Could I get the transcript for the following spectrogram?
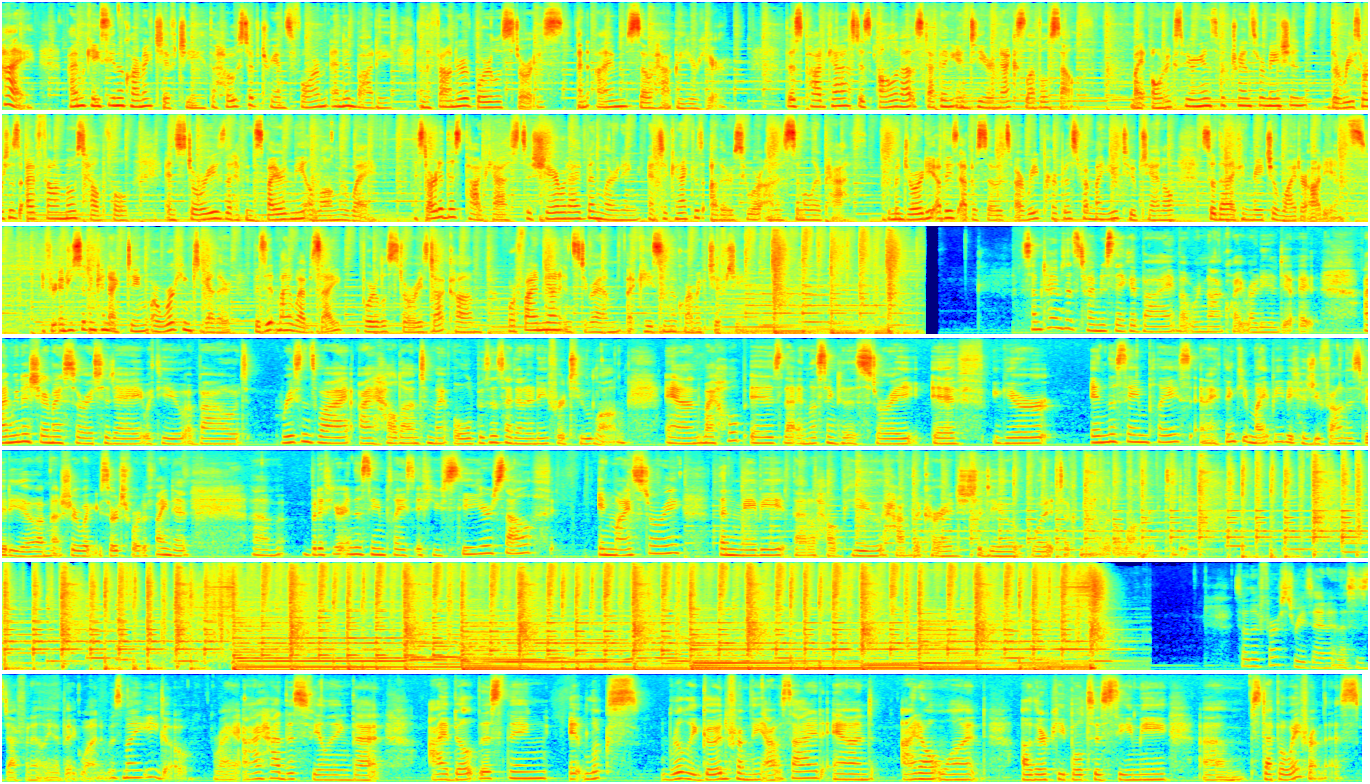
Hi, I'm Casey McCormick Ciftci, the host of Transform and Embody and the founder of Borderless Stories, and I'm so happy you're here. This podcast is all about stepping into your next level self, my own experience with transformation, the resources I've found most helpful, and stories that have inspired me along the way. I started this podcast to share what I've been learning and to connect with others who are on a similar path. The majority of these episodes are repurposed from my YouTube channel so that I can reach a wider audience. If you're interested in connecting or working together, visit my website, borderlessstories.com, or find me on Instagram at Casey McCormick Ciftci. Sometimes it's time to say goodbye, but we're not quite ready to do it. I'm going to share my story today with you about reasons why I held on to my old business identity for too long. And my hope is that in listening to this story, if you're in the same place, and I think you might be because you found this video, I'm not sure what you searched for to find it, um, but if you're in the same place, if you see yourself in my story, then maybe that'll help you have the courage to do what it took me a little longer to do. First reason, and this is definitely a big one, was my ego, right? I had this feeling that I built this thing, it looks really good from the outside, and I don't want other people to see me um, step away from this.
